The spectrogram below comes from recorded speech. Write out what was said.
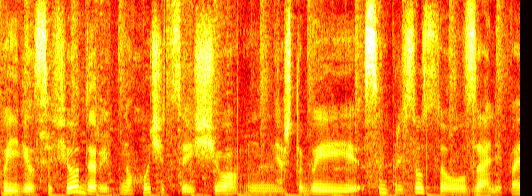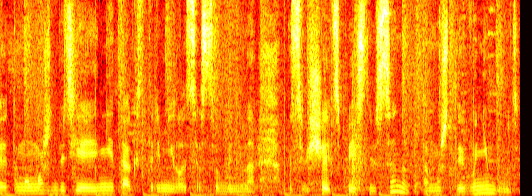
появился Федор, но хочется еще, э, чтобы сын присутствовал в зале. Поэтому, может быть, я и не так стремилась особенно посвящать песню сыну, потому что его не будет.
